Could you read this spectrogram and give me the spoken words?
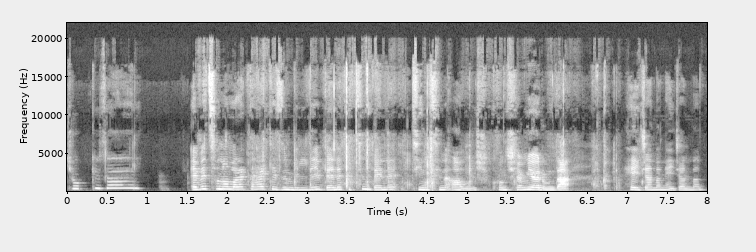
Çok güzel. Evet son olarak da herkesin bildiği Benefit'in Bene tintini almış. Konuşamıyorum da. Heyecandan heyecandan.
